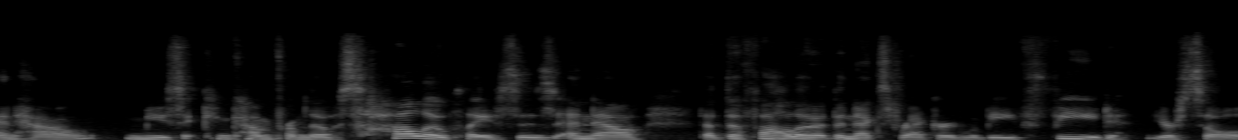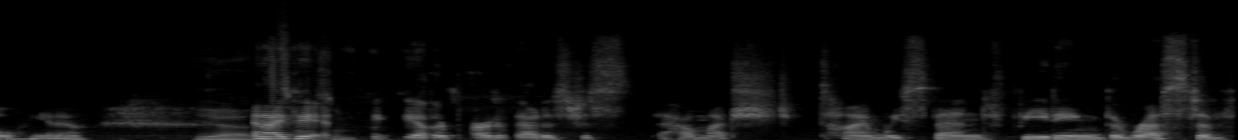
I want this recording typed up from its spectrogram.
and how music can come from those hollow places. And now that the follow the next record would be feed your soul, you know. Yeah, and I, th- awesome. I think the other part of that is just how much time we spend feeding the rest of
